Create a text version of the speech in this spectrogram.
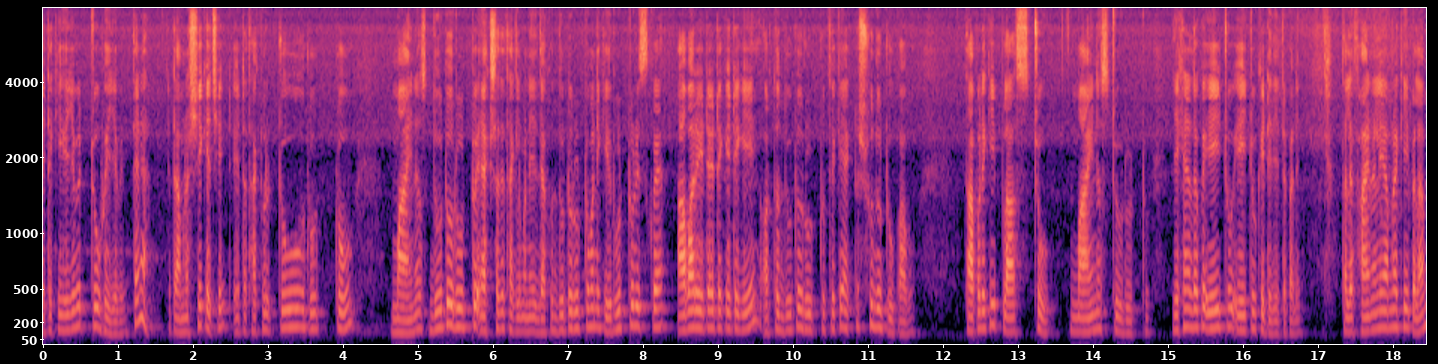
এটা কি হয়ে যাবে? টু হয়ে যাবে, তাই না? এটা আমরা শিখেছি। এটা থাকল টু রুট টু মাইনাস দুটো রুট টু একসাথে থাকলে মানে দেখো দুটো রুট টু মানে কি? রুট টুর স্কোয়ার আবার এটা এটা কেটে গিয়ে অর্থাৎ দুটো রুট টু থেকে একটা শুধু টু পাবো। তারপরে কি plus two minus two root two এখানে দেখো এই টু এই টু কেটে দিতে পারে। তাহলে ফাইনালি আমরা কি পেলাম?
